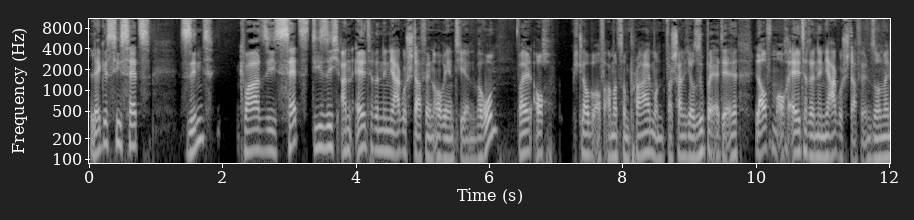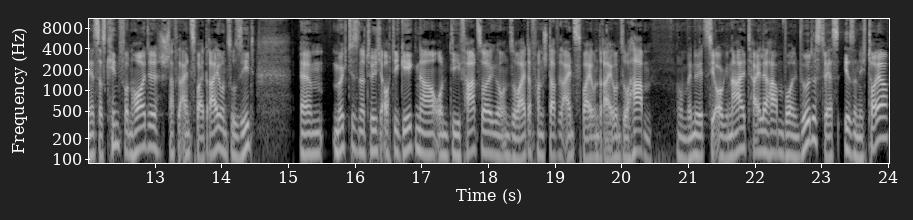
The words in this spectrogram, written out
Legacy-Sets sind quasi Sets, die sich an älteren Ninjago-Staffeln orientieren. Warum? Weil auch ich glaube, auf Amazon Prime und wahrscheinlich auch Super RTL laufen auch ältere Ninjago-Staffeln. So, und wenn jetzt das Kind von heute Staffel 1, 2, 3 und so sieht, ähm, möchte es natürlich auch die Gegner und die Fahrzeuge und so weiter von Staffel 1, 2 und 3 und so haben. Und wenn du jetzt die Originalteile haben wollen würdest, wäre es irrsinnig teuer.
